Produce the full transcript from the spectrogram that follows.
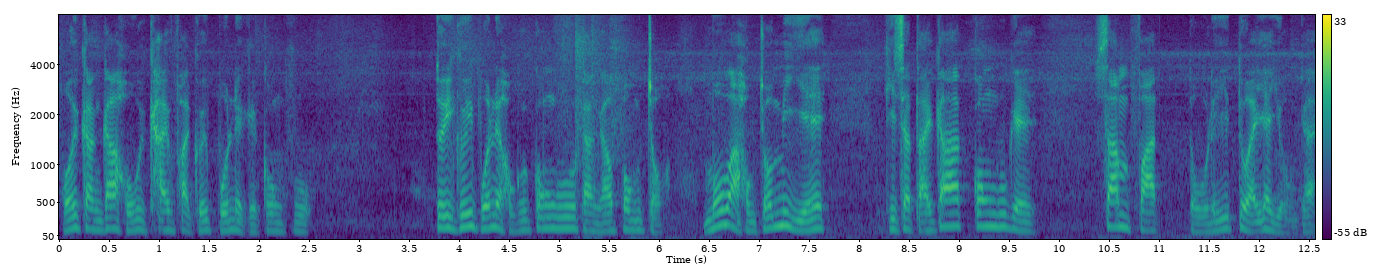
可以更加好去開發佢本嚟嘅功夫。對佢本嚟學嘅功夫更有幫助。唔好話學咗乜嘢，其實大家功夫嘅心法道理都係一樣嘅。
